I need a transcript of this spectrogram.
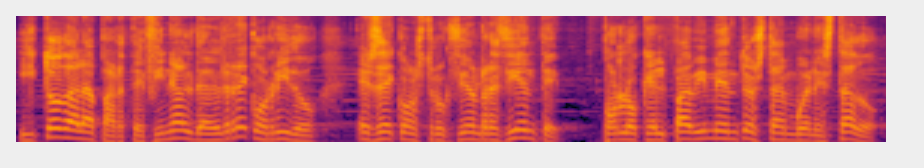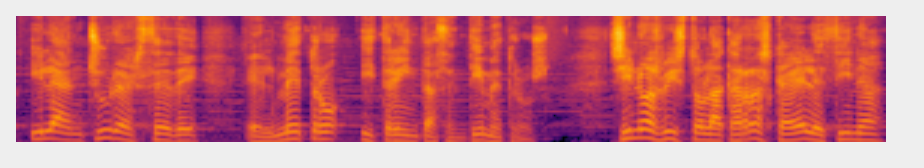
y toda la parte final del recorrido es de construcción reciente, por lo que el pavimento está en buen estado y la anchura excede el metro y 30 centímetros. Si no has visto la carrasca Elecina,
